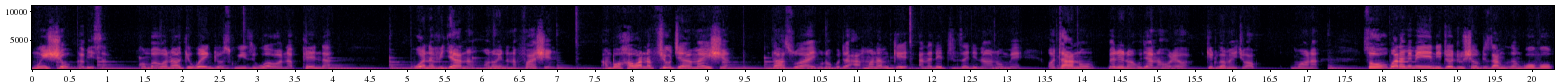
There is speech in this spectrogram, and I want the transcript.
mwisho kabisa kwamba wanawake wengi wa siku hizi huwa wanapenda kuwa na vijana wanaoenda na fashion ambao hawana future ya maisha. Thats why unakuta mwanamke ana date zaidi na wanaume watano baadaye anakuja anaolewa. Kitu kama hicho hapo umeona? So bwana mimi nitoe tu shauti zangu za nguvu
